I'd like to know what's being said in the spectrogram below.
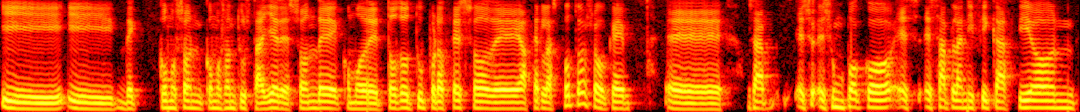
y, de cómo son, cómo son tus talleres. ¿Son de como de todo tu proceso de hacer las fotos o que, eh, o sea, es, un poco esa planificación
